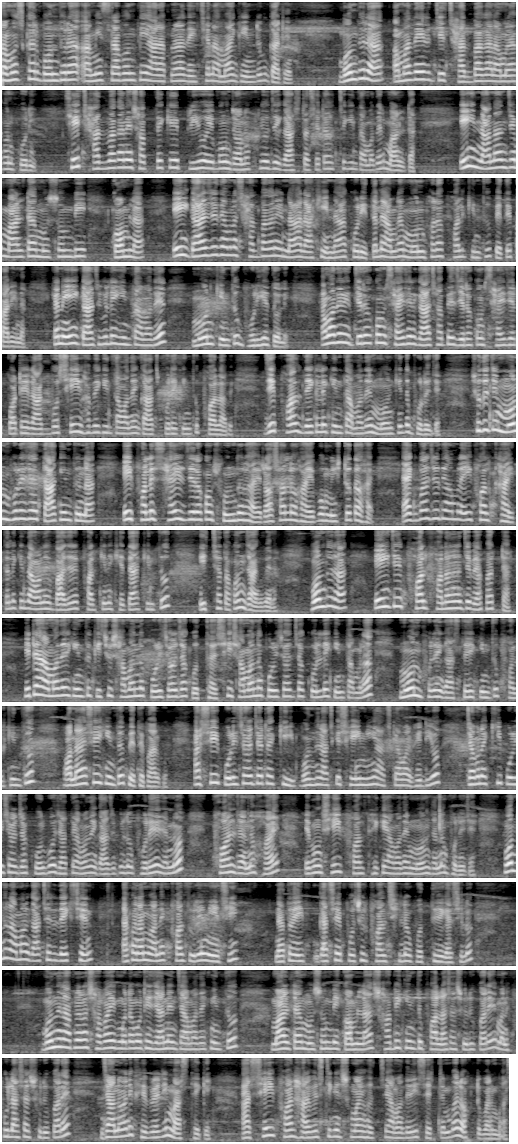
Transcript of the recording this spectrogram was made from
নমস্কার বন্ধুরা, আমি শ্রাবন্তী আর আপনারা দেখছেন আমার গ্রিনরুপ গার্ডেন বন্ধুরা, আমাদের যে ছাদ বাগান আমরা এখন করি, সেই ছাদ বাগানে সবথেকে প্রিয় এবং জনপ্রিয় যে গাছটা, সেটা হচ্ছে কিন্তু আমাদের মালটা। এই নানান যে মালটা, মুসম্বি, কমলা, এই গাছ যদি আমরা ছাদ বাগানে না রাখি, না করি, তাহলে আমরা মন ভরা ফল কিন্তু পেতে পারি না। কেন, এই গাছগুলি কিন্তু আমাদের মন কিন্তু ভরিয়ে তোলে। আমাদের যেরকম সাইজের গাছ হবে, যেরকম সাইজের পটে রাখব, সেইভাবে কিন্তু আমাদের গাছ পরে কিন্তু ফল হবে। যে ফল দেখলে কিন্তু আমাদের মন কিন্তু ভরে যায়। শুধু যে মন ভরে যায় তা কিন্তু না, এই ফলের সাইজ যেরকম সুন্দর হয়, রসালো হয় এবং মিষ্টতা হয়, একবার যদি আমরা এই ফল খাই, তাহলে কিন্তু আমাদের বাজারে ফল কিনে খেতে কিন্তু ইচ্ছা তখন জাগবে না। বন্ধুরা, এই যে ফল ফলানোর যে ব্যাপারটা এটা আমাদের কিন্তু কিছু সামান্য পরিচর্যা করতে হয়। সেই সামান্য পরিচর্যা করলে কিন্তু আমরা মন ভরে গাছ থেকে কিন্তু ফল কিন্তু অনায়াসেই কিন্তু পেতে পারব। আর সেই পরিচর্যাটা কি? বন্ধুরা, আজকে সেই নিয়ে আজকে আমার ভিডিও। যে আমরা কী পরিচর্যা করব যাতে আমাদের গাছগুলো ভরে যেন ফল যেন হয় এবং সেই ফল থেকে আমাদের মন যেন ভরে যায়। বন্ধুরা, আমার গাছের দেখছেন, এখন আমি অনেক ফল তুলে নিয়েছি। না তো এই গাছে প্রচুর ফল ছিল, ভর্তি হয়ে গেছিল। বন্ধুরা, আপনারা সবাই মোটামুটি জানেন যে আমাদের কিন্তু মালটা মুসম্বি কমলা সবই কিন্তু ফল আসা শুরু করে মানে ফুল আসা শুরু করে জানুয়ারি, ফেব্রুয়ারি মাস থেকে। আর সেই ফল হারভেস্টিংয়ের সময় হচ্ছে আমাদের এই সেপ্টেম্বর অক্টোবর মাস।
